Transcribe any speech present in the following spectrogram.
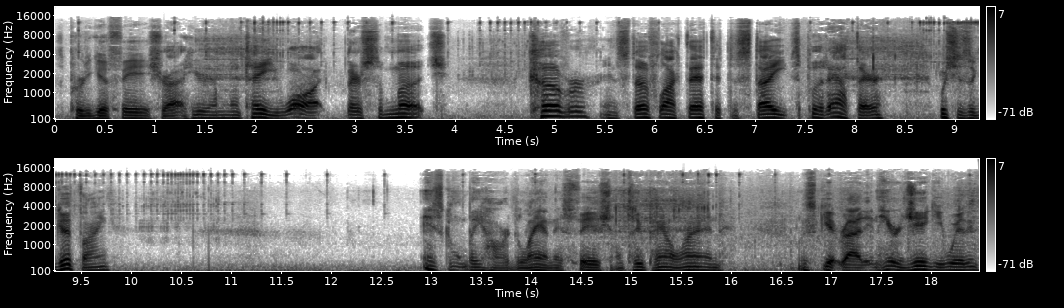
It's a pretty good fish right here. I'm to tell you what, there's so much cover and stuff like that that the states put out there, which is a good thing. It's to be hard to land this fish on two pound line. Let's get right in here jiggy with him.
